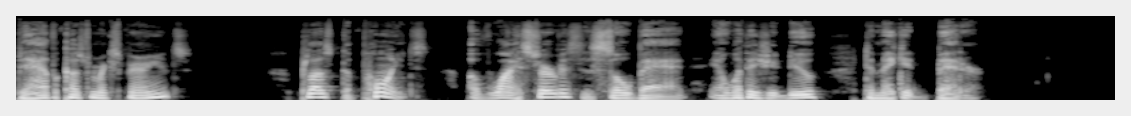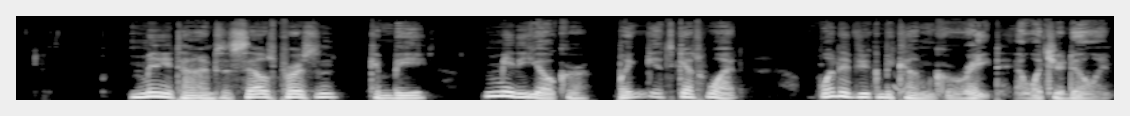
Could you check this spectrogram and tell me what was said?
to have a customer experience, plus the points of why service is so bad and what they should do to make it better. Many times a salesperson can be mediocre, but guess what? What if you can become great at what you're doing?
